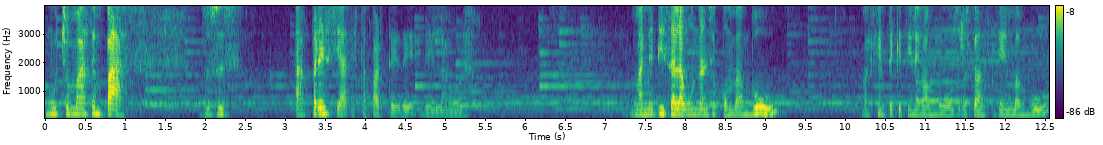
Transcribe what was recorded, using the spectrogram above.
mucho más en paz. Entonces, aprecia esta parte de, la hora. Magnetiza la abundancia con bambú gente que tiene bambú, restaurantes que tienen bambú,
